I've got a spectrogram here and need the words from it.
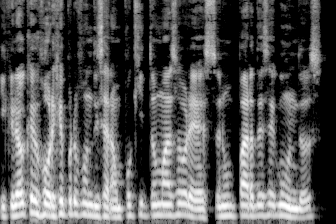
Y creo que Jorge profundizará un poquito más sobre esto en un par de segundos.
